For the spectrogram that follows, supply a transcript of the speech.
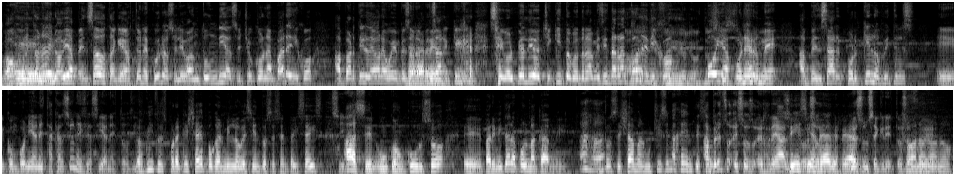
Ojo, esto Eh, nadie lo había pensado hasta que Gastón Escudero se levantó un día, se chocó en una pared y dijo, a partir de ahora voy a empezar a pensar que se golpeó el dedo chiquito contra la mesita ratón y dijo, voy a ponerme a pensar por qué los Beatles eh, componían estas canciones y hacían estos. Los Beatles por aquella época, en 1966, Sí. hacen un concurso eh, para imitar a Paul McCartney. Ajá. Entonces llaman muchísima gente. Ah, pero eso, eso es real. Sí, digo, sí, es real, es real. No es un secreto, eso no, no, fue- no, no.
